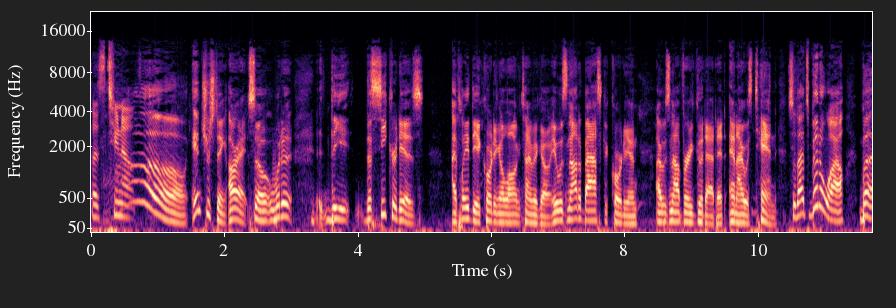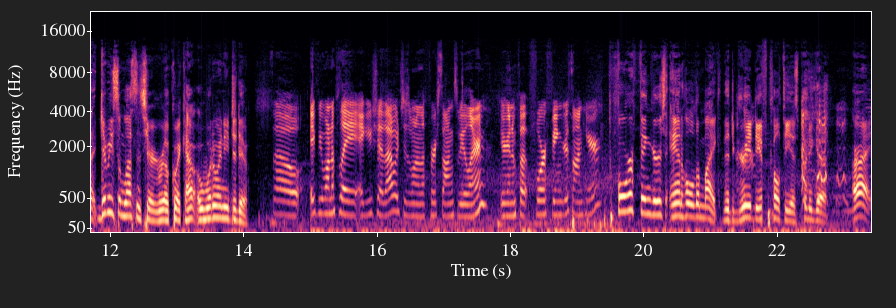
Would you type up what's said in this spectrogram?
So it's two notes. Oh, interesting. All right. So what a, the the secret is? I played the accordion a long time ago. It was not a Basque accordion. I was not very good at it, and I was 10. So that's been a while. But give me some lessons here, real quick. How, what do I need to do? So if you want to play Egusheda, which is one of the first songs we learn, you're going to put four fingers on here. Four fingers and hold a mic. The degree of difficulty is pretty good. All right.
